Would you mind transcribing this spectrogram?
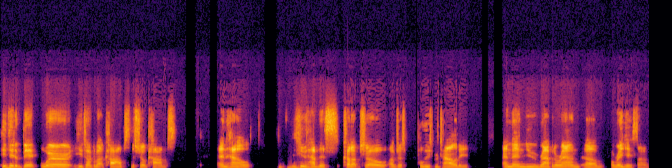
he did a bit where he talked about cops, the show Cops, and how you have this cut-up show of just police brutality, and then you wrap it around um, a reggae song,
